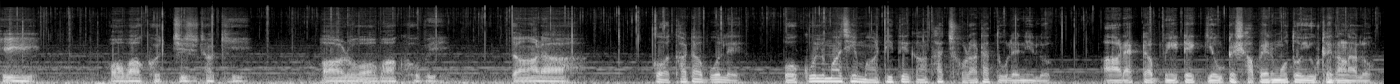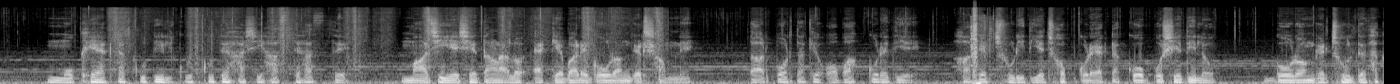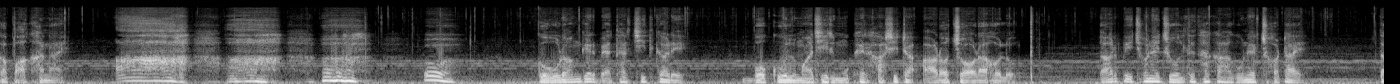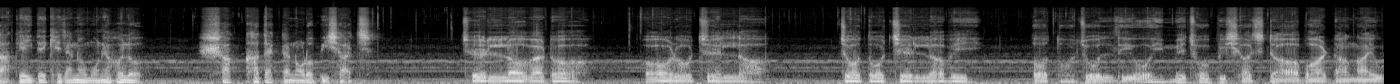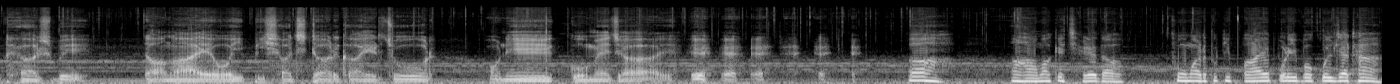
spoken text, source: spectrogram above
কি, অবাক হচ্ছিস নাকি? আরও অবাক হবে। তাঁরা কথাটা বলে বকুল মাঝি মাটিতে গাঁথা ছোড়াটা তুলে নিল আর একটা বেঁটে কেউটে সাপের মতোই উঠে দাঁড়াল। মুখে একটা কুটিল কুতকুতে হাসি হাসতে হাসতে মাঝি এসে দাঁড়াল একেবারে গৌরাঙ্গের সামনে। তারপর তাকে অবাক করে দিয়ে হাতের ছুরি দিয়ে ছপ করে একটা কোপ বসিয়ে দিল গৌরঙ্গের ঝুলতে থাকা পাখানায়। আহ ও। গৌরাঙ্গের ব্যথার চিৎকারে বকুল মাঝির মুখের হাসিটা আরও চড়া হলো। তার পেছনে জ্বলতে থাকা আগুনের ছটায় তাকেই দেখে যেন মনে হলো সাক্ষাৎ একটা নরপিসাচ চিল্লা বেটা আরও চিল্লা। যত চিল্লাবি তত জলদি ওই মেছো পিসাজটা আবার ডাঙায় উঠে আসবে। ডাঙায় ওই পিসাজটার গায়ের জোর অনেক কমে যায়। আহ, আমাকে ছেড়ে দাও। তোমার দুটি পায়ে পড়ি বকুল জ্যাঠা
